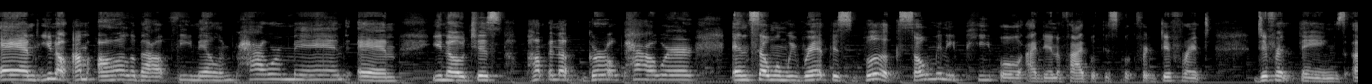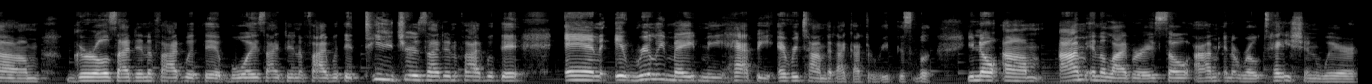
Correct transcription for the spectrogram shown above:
And, you know, I'm all about female empowerment and, you know, just pumping up girl power. And so when we read this book, so many people identified with this book for different different things. Um, girls identified with it, boys identified with it, teachers identified with it. And it really made me happy every time that I got to read this book. You know, um, I'm in a library, so I'm in a rotation where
